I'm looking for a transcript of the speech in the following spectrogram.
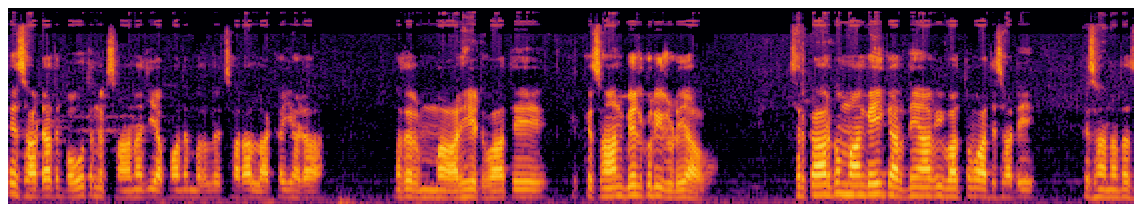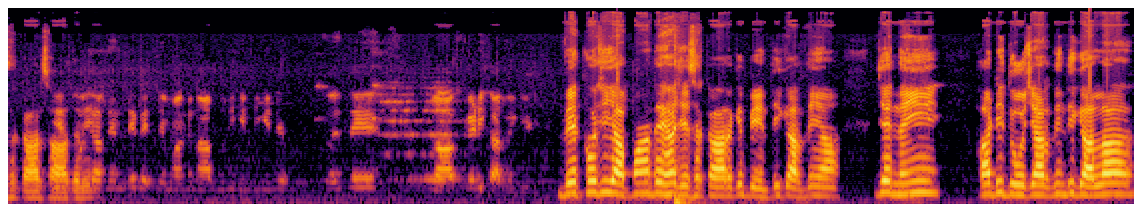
ਤੇ ਸਾਡਾ ਤੇ ਬਹੁਤ ਨੁਕਸਾਨ ਆ ਜੀ, ਆਪਾਂ ਤੇ ਮਤਲਬ ਸਾਰਾ ਇਲਾਕਾ ਹੀ ਸਾਡਾ ਮਤਲਬ ਮਾਰ ਹੇਠ ਵਾ ਤੇ ਕਿਸਾਨ ਬਿਲਕੁਲ ਹੀ ਰੁੜਿਆ ਵਾ। ਸਰਕਾਰ ਕੋ ਮੰਗ ਇਹੀ ਕਰਦੇ ਆ ਵੀ ਵੱਧ ਤੋਂ ਵੱਧ ਸਾਡੇ ਕਿਸਾਨਾਂ ਦਾ ਸਰਕਾਰ ਸਾਥ ਦੇਵੇ। ਵੇਖੋ ਜੀ ਆਪਾਂ ਤੇ ਹਜੇ ਸਰਕਾਰ ਅੱਗੇ ਬੇਨਤੀ ਕਰਦੇ ਆ ਜੇ ਨਹੀਂ ਸਾਡੀ 2-4 ਦਿਨ ਦੀ ਗੱਲ ਆ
